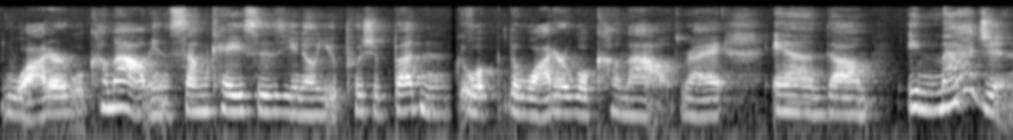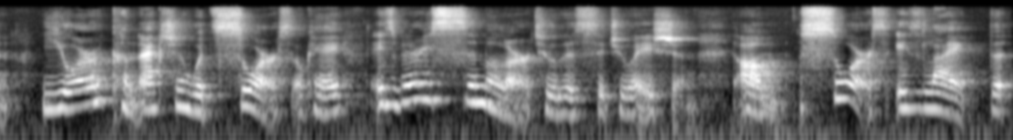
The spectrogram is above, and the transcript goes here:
water will come out. In some cases, you know, you push a button, the water will come out, right? And um, imagine your connection with source okay it's very similar to this situation um, source is like the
